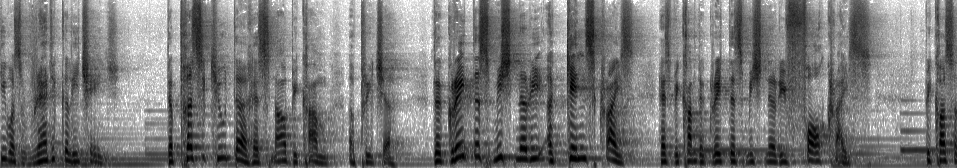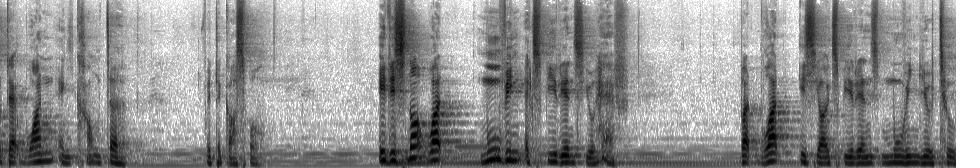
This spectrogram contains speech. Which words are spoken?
he was radically changed. The persecutor has now become a preacher. The greatest missionary against Christ has become the greatest missionary for Christ because of that one encounter with the gospel. It is not what moving experience you have, but what is your experience moving you to?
